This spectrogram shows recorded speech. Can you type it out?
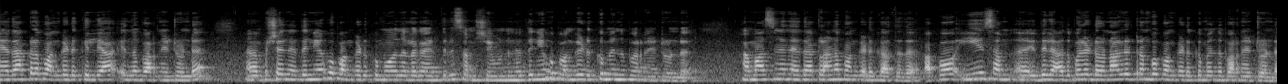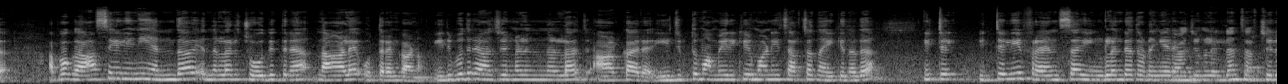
നേതാക്കൾ പങ്കെടുക്കില്ല എന്ന് പറഞ്ഞിട്ടുണ്ട്. പക്ഷേ നെതന്യാഹു പങ്കെടുക്കുമോ എന്നുള്ള കാര്യത്തിൽ സംശയമുണ്ട്. നെതന്യാഹു പങ്കെടുക്കുമെന്ന് പറഞ്ഞിട്ടുണ്ട്. ഹമാസിന്റെ നേതാക്കളാണ് പങ്കെടുക്കാത്തത്. അപ്പോൾ ഈ ഇതിൽ അതുപോലെ ഡൊണാൾഡ് ട്രംപ് പങ്കെടുക്കുമെന്ന് പറഞ്ഞിട്ടുണ്ട്. അപ്പോൾ ഗാസയിൽ ഇനി എന്ത് എന്നുള്ളൊരു ചോദ്യത്തിന് നാളെ ഉത്തരം കാണും. ഇരുപത് രാജ്യങ്ങളിൽ നിന്നുള്ള ആൾക്കാർ ഈജിപ്തും അമേരിക്കയുമാണ് ഈ ചർച്ച നയിക്കുന്നത്. ഇറ്റലി ഫ്രാൻസ് ഇംഗ്ലണ്ട് തുടങ്ങിയ രാജ്യങ്ങളെല്ലാം ചർച്ചയിൽ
